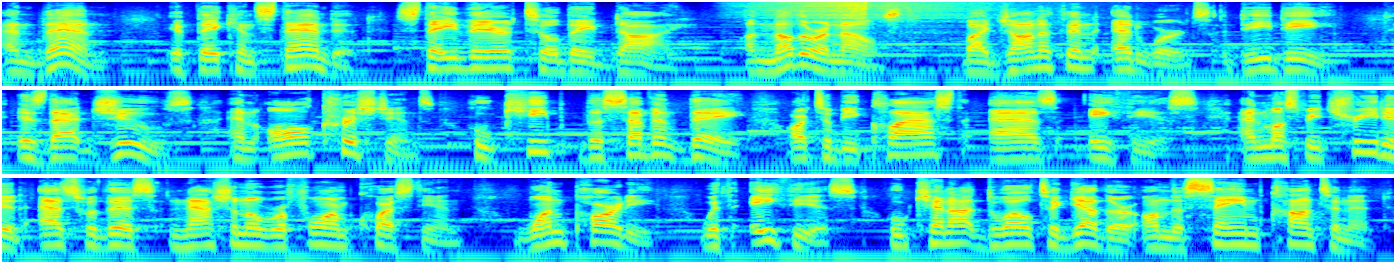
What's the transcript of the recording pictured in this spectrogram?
And then, if they can stand it, stay there till they die. Another announced by Jonathan Edwards, D.D., is that Jews and all Christians who keep the seventh day are to be classed as atheists and must be treated as for this national reform question, one party with atheists who cannot dwell together on the same continent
